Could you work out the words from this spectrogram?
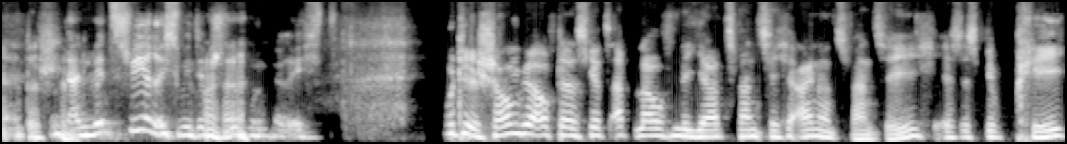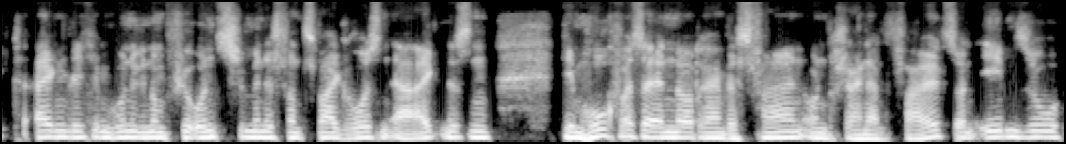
Ja, und dann wird es schwierig mit dem Schwimmunterricht. Ute, schauen wir auf das jetzt ablaufende Jahr 2021. Es ist geprägt eigentlich im Grunde genommen für uns zumindest von zwei großen Ereignissen, dem Hochwasser in Nordrhein-Westfalen und Rheinland-Pfalz und ebenso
